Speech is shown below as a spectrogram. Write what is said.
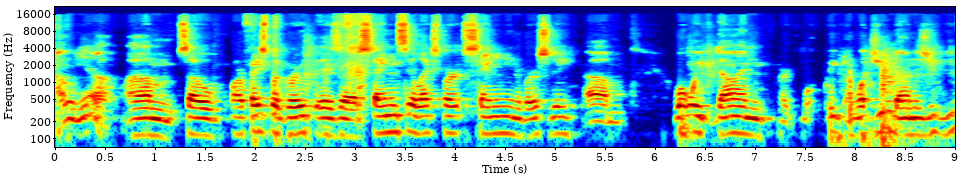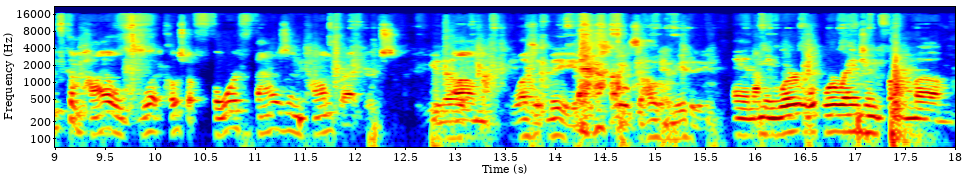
Oh yeah. Um, so our Facebook group is uh, Stain and Seal Experts, Staining University. Um, what we've done, or what we've done, what you've done is you, you've compiled what close to four thousand contractors, You know, Um, wasn't me. It was, it was the whole community. and I mean we're we're ranging from um,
